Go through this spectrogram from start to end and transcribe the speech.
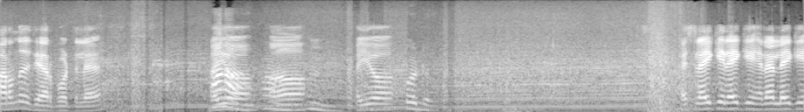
മറന്നു വെച്ചു എയർപോർട്ടിൽ. അയ്യോ. അയ്യോ. ലൈക്ക് ലൈക്ക് ഹലോ ലൈക്ക്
